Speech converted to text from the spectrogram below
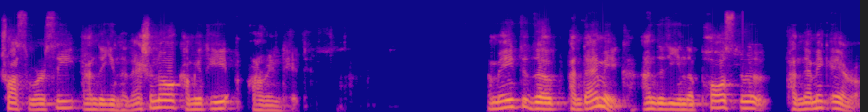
trustworthy, and international community oriented. Amid the pandemic and in the post-pandemic era,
